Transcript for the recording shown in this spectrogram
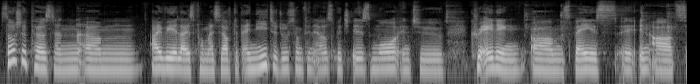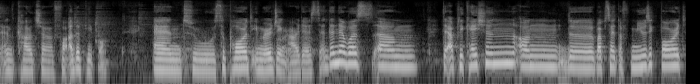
social person, um, I realized for myself that I need to do something else, which is more into creating um, space in arts and culture for other people and to support emerging artists. And then there was um, the application on the website of Music Board.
